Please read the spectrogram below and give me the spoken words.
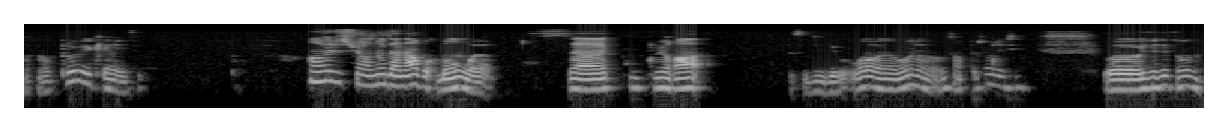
ça fait un peu éclairé ici. Oh, je suis en haut d'un arbre. Bon, voilà. Ça conclura cette vidéo. Oh, voilà, c'est un peu sombre ici. Oh, je vais détendre.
